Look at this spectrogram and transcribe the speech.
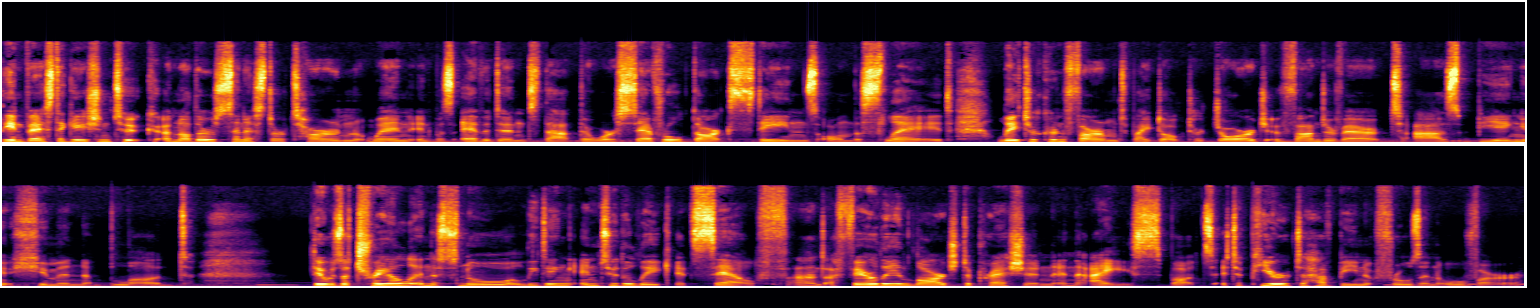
The investigation took another sinister turn when it was evident that there were several dark stains on the sled, later confirmed by Dr. George Vandervert as being human blood. There was a trail in the snow leading into the lake itself and a fairly large depression in the ice, but it appeared to have been frozen over.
